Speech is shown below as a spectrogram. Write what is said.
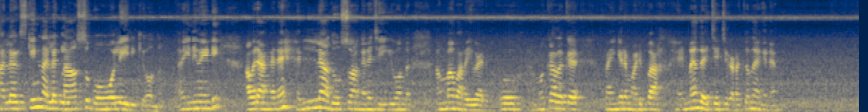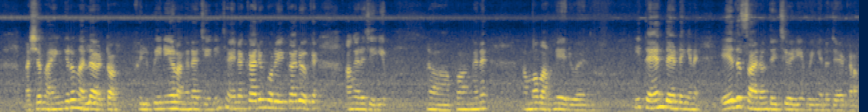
നല്ല സ്കിൻ നല്ല ഗ്ലാസ് പോലെ ഇരിക്കുമെന്ന്. അതിന് വേണ്ടി അവരങ്ങനെ എല്ലാ ദിവസവും അങ്ങനെ ചെയ്യുമെന്ന് അമ്മ പറയുമായിരുന്നു. ഓ നമുക്കതൊക്കെ ഭയങ്കര മടുപ്പാ. എണ്ണ തേച്ചേച്ച് കിടക്കുന്നത് എങ്ങനെയാണ് പക്ഷെ ഭയങ്കര നല്ല കേട്ടോ. ഫിലിപ്പീനികൾ അങ്ങനെ ചെയ്യും ചൈനക്കാരും കൊറിയക്കാരും ഒക്കെ അങ്ങനെ ചെയ്യും. അപ്പോൾ അങ്ങനെ അമ്മ പറഞ്ഞു തരുമായിരുന്നു ഈ തേൻ തേണ്ട ഇങ്ങനെ ഏത് സാധനവും തേച്ച് കഴിയുമ്പോൾ ഇങ്ങനെ തേക്കണം.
